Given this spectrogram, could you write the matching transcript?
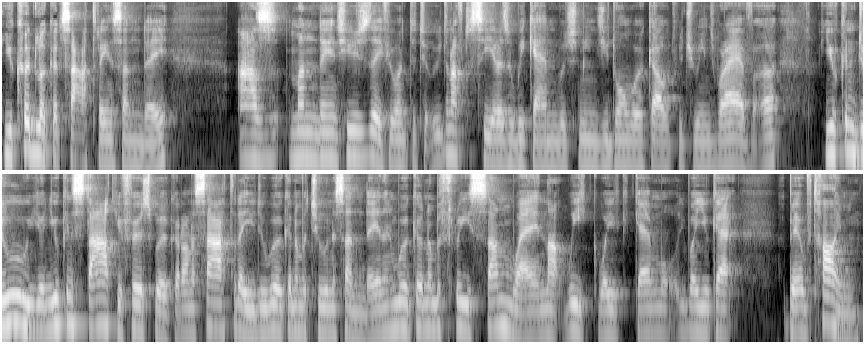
you could look at Saturday and Sunday as Monday and Tuesday if you wanted to. You don't have to see it as a weekend, which means you don't work out, which means whatever. You can do you, you can start your first workout on a Saturday. You do workout number two on a Sunday, and then workout number three somewhere in that week where you get more, where you get a bit of time.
